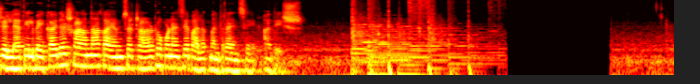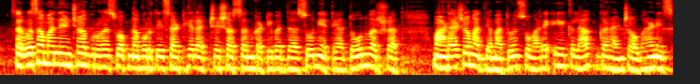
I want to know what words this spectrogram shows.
जिल्ह्यातील बेकायदा शाळांना कायमचं टाळ ठोकण्याचे पालकमंत्र्यांचे आदेश. सर्वसामान्यांच्या गृहस्वप्नपूर्तीसाठी राज्य शासन कटिबद्ध असून येत्या दोन वर्षात म्हाडाच्या माध्यमातून सुमारे एक लाख घरांच्या उभारणीस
